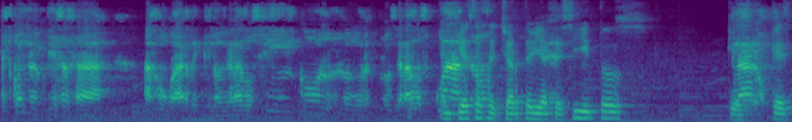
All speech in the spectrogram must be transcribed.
es cuando empiezas a, a jugar de que los grados 5, los, los, grados 4. Empiezas a echarte viajecitos. Que claro. Es, que, es,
